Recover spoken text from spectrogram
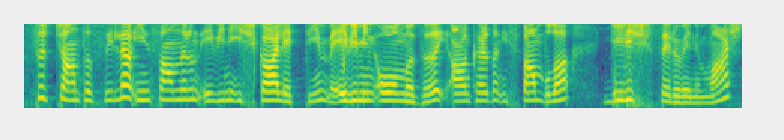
Sırt çantasıyla insanların evini işgal ettiğim, evimin olmadığı Ankara'dan İstanbul'a geliş serüvenim var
